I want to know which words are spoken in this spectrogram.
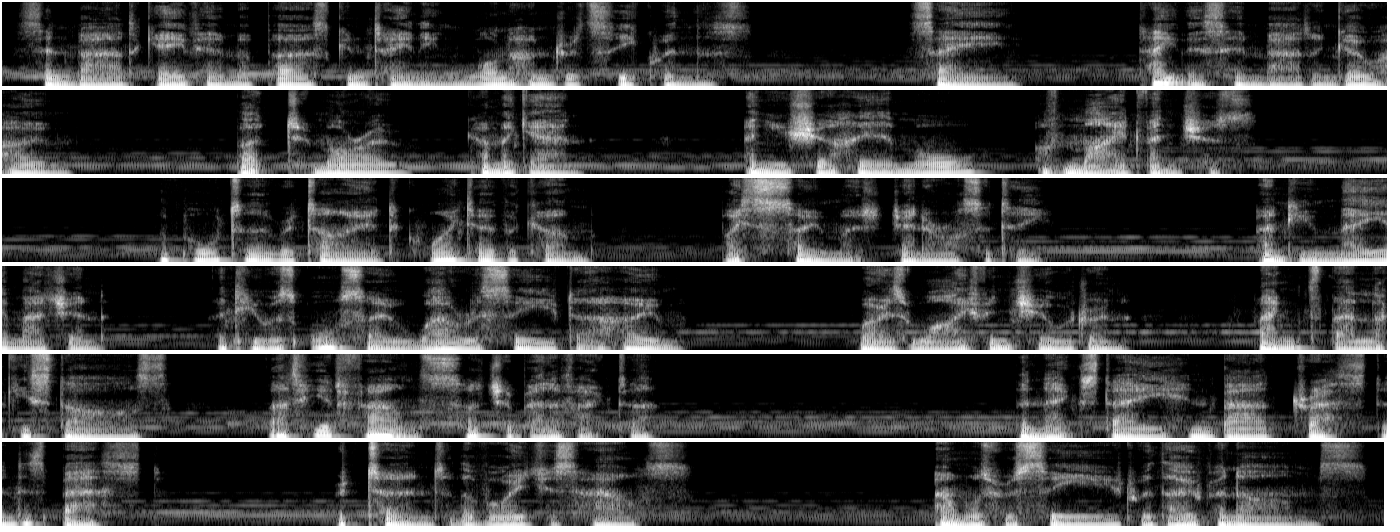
Sinbad gave him a purse containing 100 sequins, saying, Take this, Sinbad, and go home, but tomorrow come again, and you shall hear more of my adventures. The porter retired quite overcome by so much generosity, and you may imagine that he was also well received at home, where his wife and children thanked their lucky stars that he had found such a benefactor. The next day, Hindbad, dressed in his best, returned to the voyager's house and was received with open arms.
